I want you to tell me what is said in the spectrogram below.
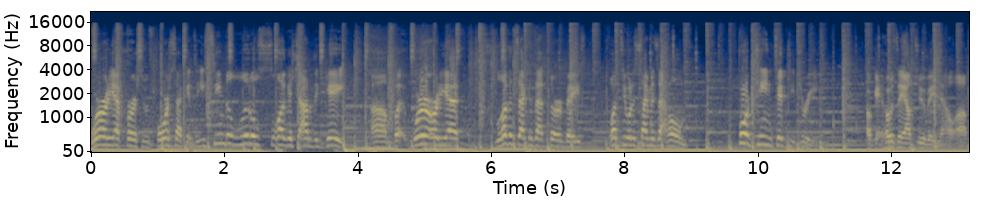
We're already at first with four seconds. He seemed a little sluggish out of the gate, um, but we're already at 11 seconds at third base. Let's see what his time is at home. 14.53. Okay, Jose Altuve now up.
